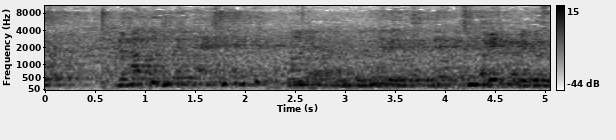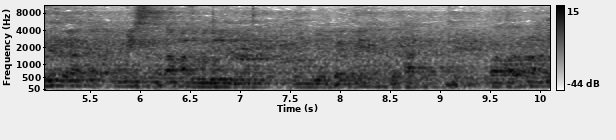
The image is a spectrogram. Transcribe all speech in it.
Bisa. Dan satu jeleknya dikit. Iya, gitu. Ini eksiden. Tapi tapi gue sebenarnya udah pemain pertama sebenarnya udah ngambil pennya jahat. Orang-orang nanti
